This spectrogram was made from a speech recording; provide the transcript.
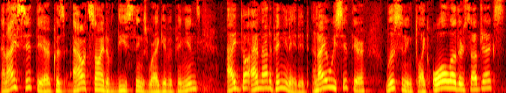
And I sit there because outside of these things where I give opinions, I don't, I'm not opinionated. And I always sit there listening to like all other subjects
